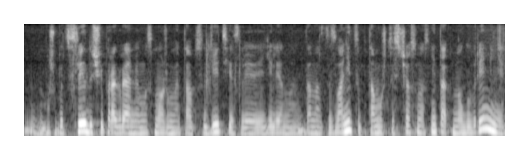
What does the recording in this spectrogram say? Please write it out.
Может быть, в следующей программе мы сможем это обсудить, если Елена до нас дозвонится, потому что сейчас у нас не так много времени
